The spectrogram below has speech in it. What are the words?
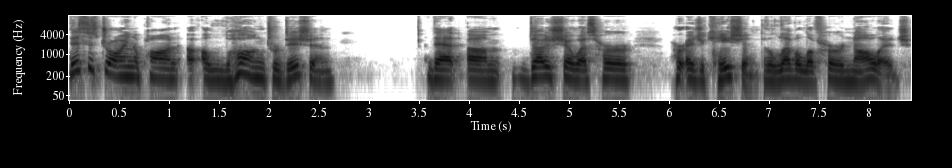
this is drawing upon a, a long tradition that um, does show us her her education, the level of her knowledge.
